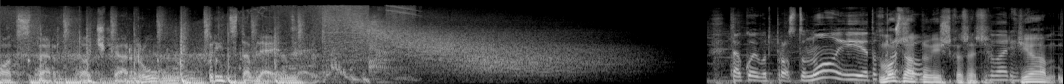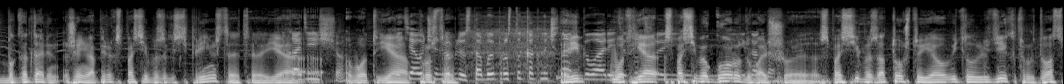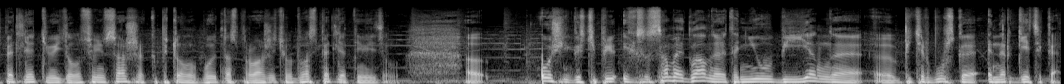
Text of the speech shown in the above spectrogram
Отстар.ру представляет такой вот просто. Ну, и это Можно хорошо. одну вещь сказать? Говори. Я благодарен. Женя, во-первых, спасибо за гостеприимство. Это я... Приходи еще. Вот, я, Я тебя просто... очень люблю. С тобой просто как начинаешь Ре- говорить. Вот я спасибо и городу никогда. большое. Спасибо за то, что я увидел людей, которых 25 лет не видел. Вот сегодня Саша Капитонов будет нас провожать, его 25 лет не видел. Очень гостеприимно. И самое главное, это неубиенная э, петербургская энергетика.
